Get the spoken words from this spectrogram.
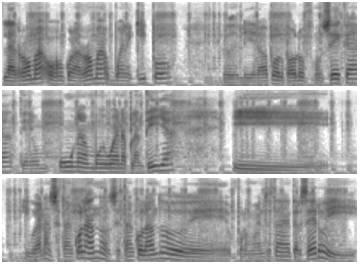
La Roma, ojo con la Roma, buen equipo, liderado por Pablo Fonseca, tiene una muy buena plantilla y, y bueno, se están colando, se están colando, eh, por el momento están en tercero y,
